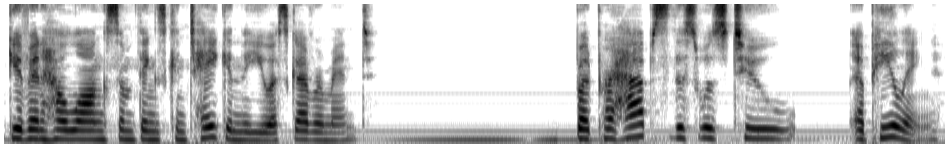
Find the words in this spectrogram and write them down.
given how long some things can take in the US government. But perhaps this was too appealing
